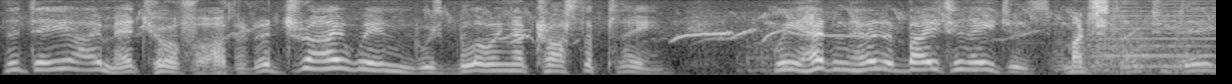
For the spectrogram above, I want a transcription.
The day I met your father, a dry wind was blowing across the plain. We hadn't heard a bite in ages, much like today.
